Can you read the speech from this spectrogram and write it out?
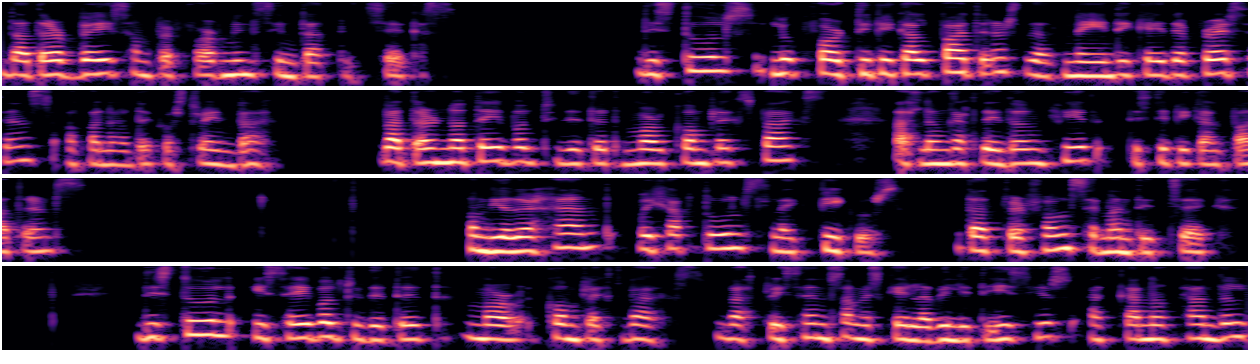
that are based on performing syntactic checks. These tools look for typical patterns that may indicate the presence of another constraint bug but are not able to detect more complex bugs as long as they don't fit these typical patterns. On the other hand, we have tools like Picus that perform semantic check. This tool is able to detect more complex bugs, but presents some scalability issues and cannot handle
